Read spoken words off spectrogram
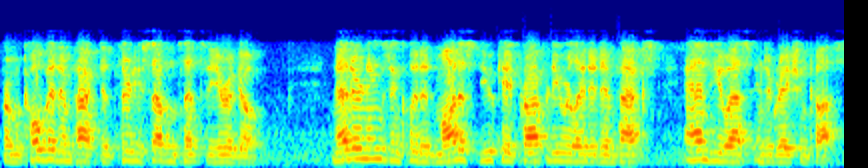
from COVID-impacted 0.37 a year ago. Net earnings included modest U.K. property-related impacts and U.S. integration costs.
